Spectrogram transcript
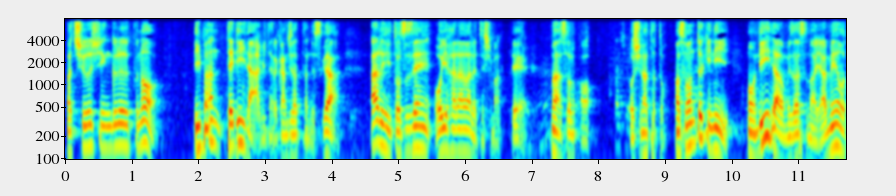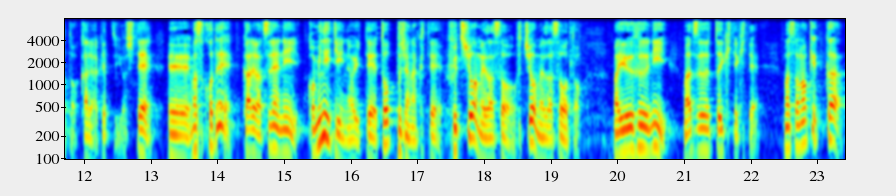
まあ、中心グループの2番手リーダーみたいな感じだったんですが、ある日突然追い払われてしまって、まあその、失ったと。まあその時にもうリーダーを目指すのはやめようと彼は決意をして、えー、まあ、そこで彼は常にコミュニティにおいてトップじゃなくて、縁を目指そう、縁を目指そうと、まあ、いうふうに、まあ、ずっと生きてきて、まあ、その結果、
